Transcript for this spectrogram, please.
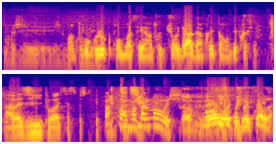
Moi j'ai j'ai un trop aimé. glauque pour moi, c'est un truc que tu regardes et après t'es en dépression. Ah, vas-y, toi, ça c'est parce que t'es pas fort mentalement, wesh. Non, mais Ouais, ouais, ça doit être ça, ouais.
